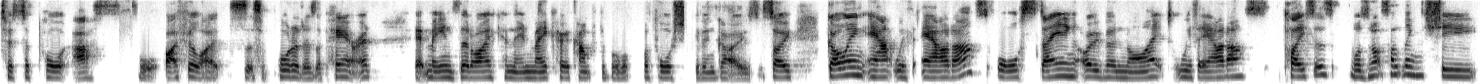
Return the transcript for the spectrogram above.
to support us, or I feel like supported as a parent, it means that I can then make her comfortable before she even goes. So going out without us or staying overnight without us places was not something she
